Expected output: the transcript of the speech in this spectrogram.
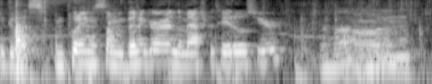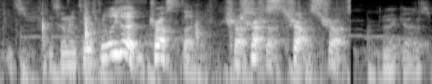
Look at this. I'm putting some vinegar in the mashed potatoes here. Uh-huh. Um, it's, it's gonna taste really good. Trust that. Trust, trust, trust, trust. All right, guys.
